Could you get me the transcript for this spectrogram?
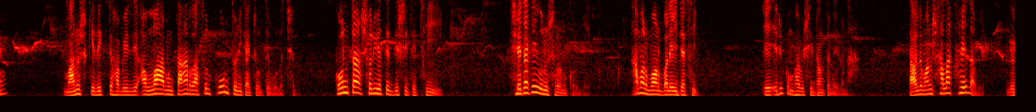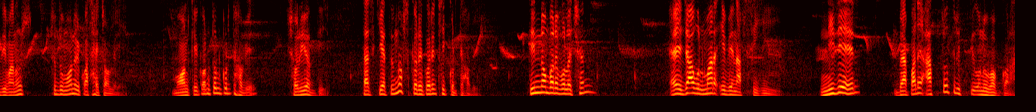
মানুষকে দেখতে হবে যে আল্লাহ এবং তাঁর রাসূল কোন তরিকায় চলতে বলেছেন, কোনটা শরীয়তের দৃষ্টিতে ঠিক, সেটাকেই অনুসরণ করবে। আমার মন বলে এইটা ঠিক এরকমভাবে সিদ্ধান্ত নেবে না। তাহলে মানুষ হালাক হয়ে যাবে, যদি মানুষ শুধু মনের কথায় চলে। মনকে কন্ট্রোল করতে হবে, শরীয়ত দিয়ে। তাজকিয়াত নফস করে করে ঠিক করতে হবে। তিন নম্বরে বলেছেন এই জাউল মার এবে নাফসিহি নিজের ব্যাপারে আত্মতৃপ্তি অনুভব করা।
